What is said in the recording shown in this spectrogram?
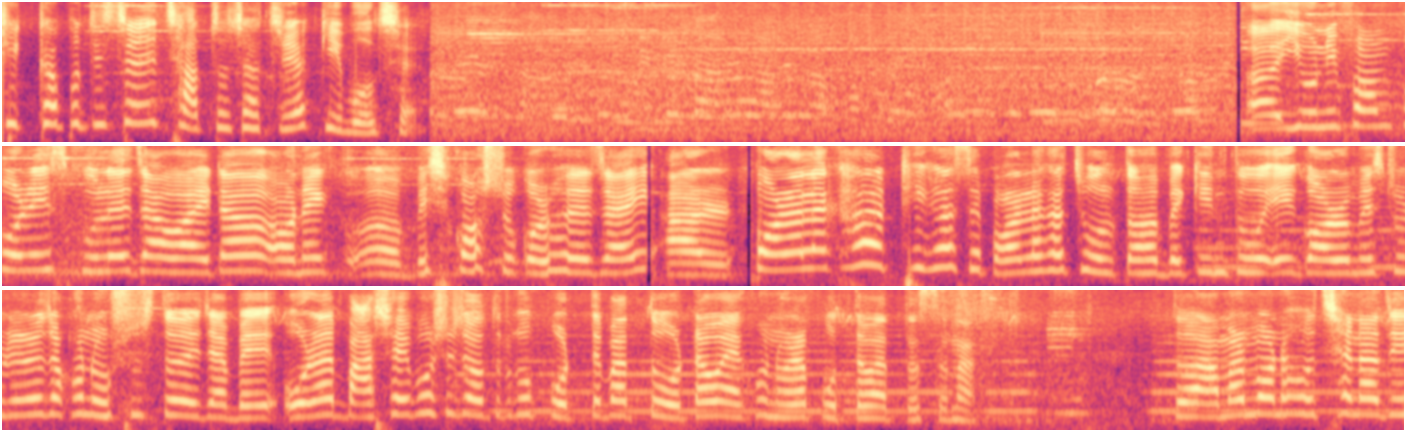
শিক্ষা প্রতিষ্ঠানের ছাত্রছাত্রীরা কি বলছে। ইউনিফর্ম পরে স্কুলে যাওয়া এটা অনেক বেশি কষ্টকর হয়ে যায়। আর পড়ালেখা ঠিক আছে পড়ালেখা চলতে হবে কিন্তু এই গরমে স্টুডেন্টরা যখন অসুস্থ হয়ে যাবে ওরা বাসায় বসে যতটুকু পড়তে পারতো ওটাও এখন ওরা পড়তে পারতেছে না। তো আমার মনে হচ্ছে না যে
